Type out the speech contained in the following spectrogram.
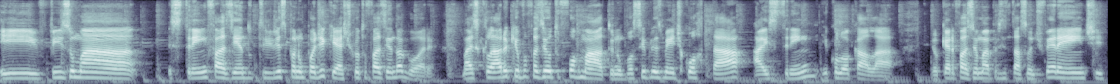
e fiz uma stream fazendo trilhas para um podcast que eu tô fazendo agora. Mas claro que eu vou fazer outro formato, eu não vou simplesmente cortar a stream e colocar lá. Eu quero fazer uma apresentação diferente,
